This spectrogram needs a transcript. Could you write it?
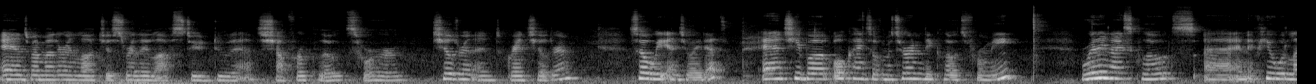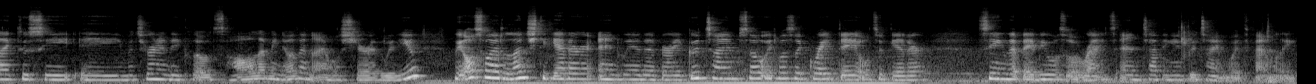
And my mother-in-law just really loves to do that, shop for clothes for her children and grandchildren. So we enjoyed that. And she bought all kinds of maternity clothes for me. Really nice clothes. Uh, and if you would like to see a maternity clothes haul, let me know, then I will share it with you. We also had lunch together and we had a very good time. So it was a great day all together seeing that baby was alright and having a good time with family.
